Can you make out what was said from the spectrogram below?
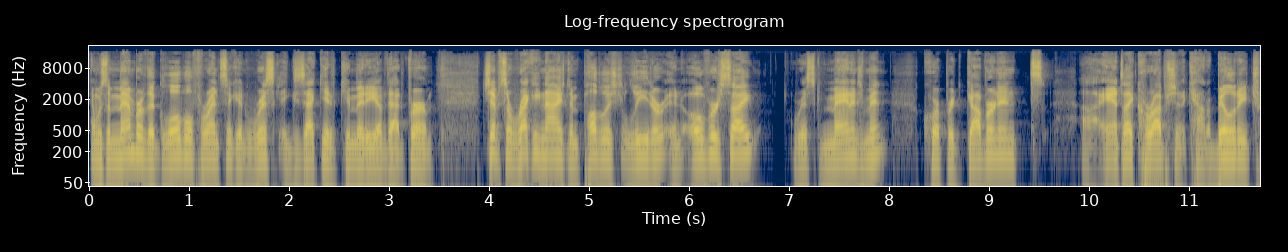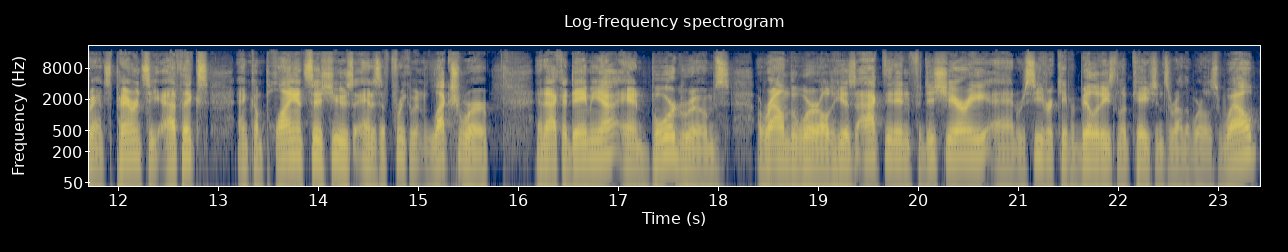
and was a member of the Global Forensic and Risk Executive Committee of that firm. Chip's a recognized and published leader in oversight, risk management, corporate governance, uh, anti corruption, accountability, transparency, ethics, and compliance issues, and is a frequent lecturer in academia and boardrooms around the world. He has acted in fiduciary and receiver capabilities in locations around the world as well,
